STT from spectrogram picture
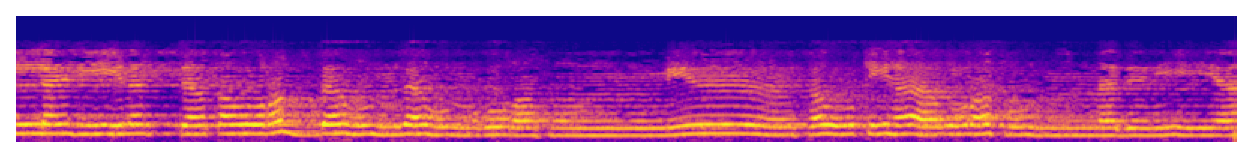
الذين اتقوا ربهم لهم غرف من فوقها غرف مبنية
